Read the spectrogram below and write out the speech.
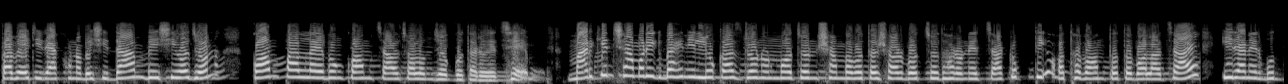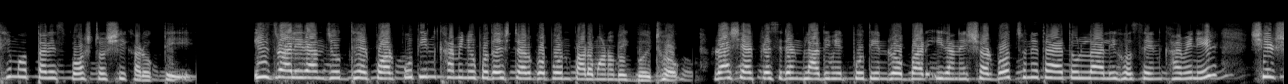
তবে এটির এখনও বেশি দাম, বেশি ওজন, কম পাল্লা এবং কম চাল চলন যোগ্যতা রয়েছে। মার্কিন সামরিক বাহিনীর লুকাস ড্রোন উন্মোচন সম্ভবত সর্বোচ্চ ধরনের চাটুক্তি অথবা অন্তত বলা যায় ইরানের বুদ্ধিমত্তার স্পষ্ট স্বীকারোক্তি। ইসরায়েল ইরান যুদ্ধের পর পুতিন খামিনি উপদেষ্টার গোপন পারমাণবিক বৈঠক। রাশিয়ার প্রেসিডেন্ট ভ্লাদিমির পুতিন রোববার ইরানের সর্বোচ্চ নেতা আয়াতুল্লাহ আলী হোসেন খামেনির শীর্ষ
